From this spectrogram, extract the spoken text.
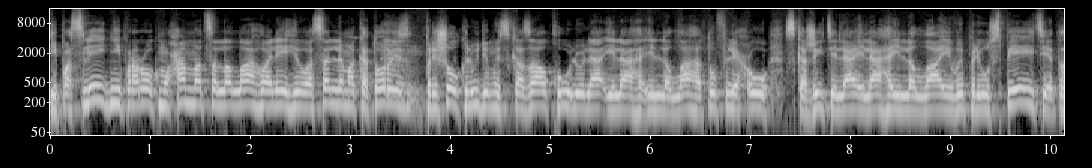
и последний пророк Мухаммад, саллаллаху алейхи вассаляма, который пришел к людям и сказал, «Кулю ля иляха илляллаха туфлиху», «Скажите ля иляха илляллах, и вы преуспеете». Это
